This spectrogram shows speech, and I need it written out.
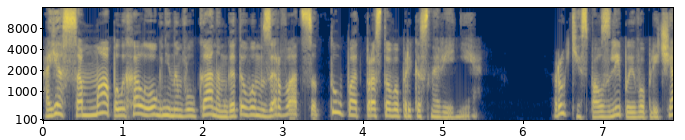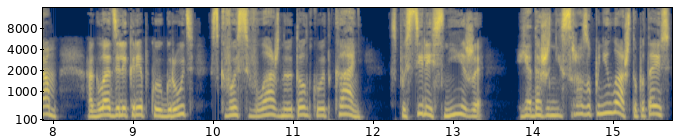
а я сама полыхала огненным вулканом, готовым взорваться тупо от простого прикосновения. Руки сползли по его плечам, огладили крепкую грудь сквозь влажную тонкую ткань, спустились ниже. Я даже не сразу поняла, что пытаюсь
